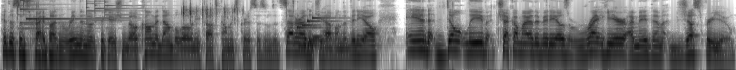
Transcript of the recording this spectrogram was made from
hit the subscribe button, ring the notification bell, comment down below any thoughts, comments, criticisms, etc. that you have on the video, and don't leave, check out my other videos right here. I made them just for you.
